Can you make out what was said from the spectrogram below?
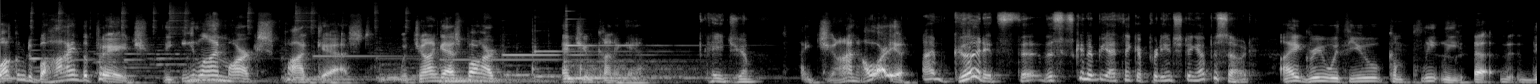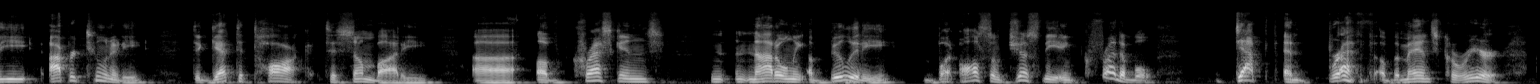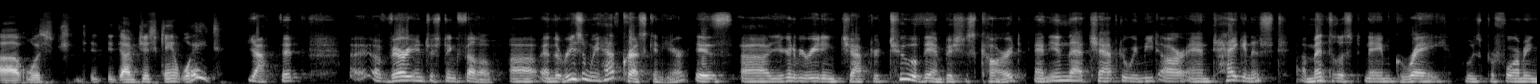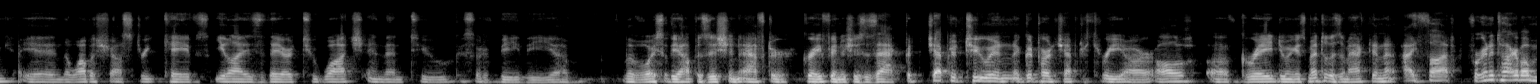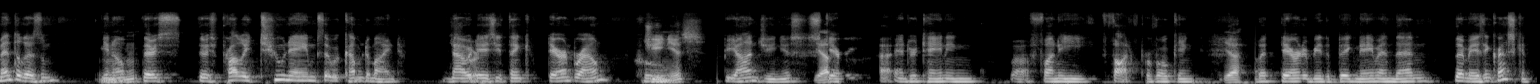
Welcome to Behind the Page, the Eli Marks podcast with John Gaspard and Jim Cunningham. Hey, Jim. Hi, John. How are you? I'm good. It's the, this is going to be, I think, a pretty interesting episode. I agree with you completely. Uh, the, the, opportunity to get to talk to somebody uh, of Kreskin's n- not only ability but also just the incredible depth and breadth of the man's career uh, was I just can't wait. Yeah, a very interesting fellow. Uh, and the reason we have Kreskin here is uh, you're going to be reading chapter two of The Ambitious Card. And in that chapter, we meet our antagonist, a mentalist named Gray, who's performing in the Wabasha Street Caves. Eli is there to watch and then to sort of be the uh, the voice of the opposition after Gray finishes his act. But chapter two and a good part of chapter three are all of Gray doing his mentalism act. And I thought if we're going to talk about mentalism, you know, mm-hmm. there's there's probably two names that would come to mind. Nowadays, sure. you think Derren Brown, genius, beyond genius, yep. scary, uh, entertaining, uh, funny, thought provoking. Yeah. But Derren would be the big name, and then the amazing Kreskin.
